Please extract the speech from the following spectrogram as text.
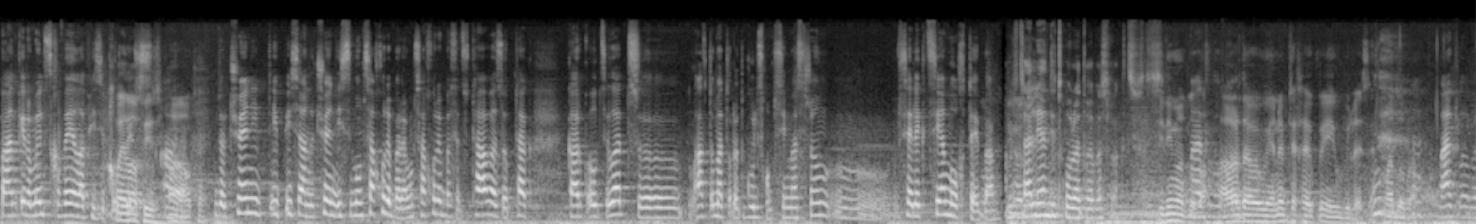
ბანკი, რომელიც ყველა ფიზიკურ ყველა ფიზიკ. აა, ოკეი. იმიტომ ჩვენი ტიპის, ანუ ჩვენ ის მომსახურება რა, მომსახურებასაც ვთავაზობთ აქ გარკვეულწილად ავტომატურად გულისხმობს იმას, რომ სელექცია მოხდება. ძალიან დიდ ყურადღებას ვაქცევთ. დიდი მადლობა. აღარ დავეგვიანებთ ახლა უკვე იუბილეზე. მადლობა. მადლობა.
